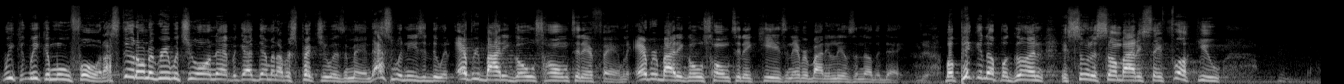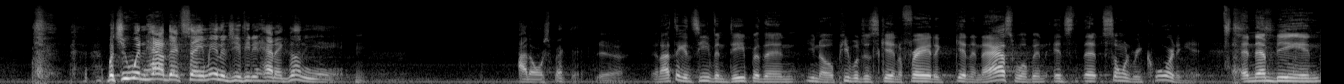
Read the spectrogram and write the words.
We can, we can move forward. I still don't agree with you on that, but goddamn it, I respect you as a man. That's what needs to do it. Everybody goes home to their family. Everybody goes home to their kids, and everybody lives another day. Yeah. But picking up a gun as soon as somebody say "fuck you," but you wouldn't have that same energy if you didn't have that gun in your hand. Hmm. I don't respect it. Yeah. And I think it's even deeper than, you know, people just getting afraid of getting an ass whooping. It's that someone recording it and them being,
